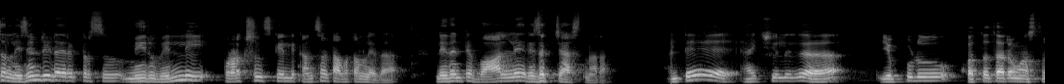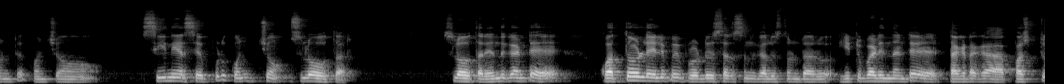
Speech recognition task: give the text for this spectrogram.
ఇంత లెజెండరీ డైరెక్టర్స్ మీరు వెళ్ళి ప్రొడక్షన్స్కి వెళ్ళి కన్సల్ట్ అవ్వటం లేదా? లేదంటే వాళ్ళే రిజెక్ట్ చేస్తున్నారా? అంటే యాక్చువల్గా ఎప్పుడు కొత్త తరం వస్తుంటే కొంచెం సీనియర్స్ ఎప్పుడు కొంచెం స్లో అవుతారు. స్లో అవుతారు. ఎందుకంటే కొత్త వాళ్ళు వెళ్ళిపోయి ప్రొడ్యూసర్స్ని కలుస్తుంటారు. హిట్ పడిందంటే టగటగా ఫస్ట్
